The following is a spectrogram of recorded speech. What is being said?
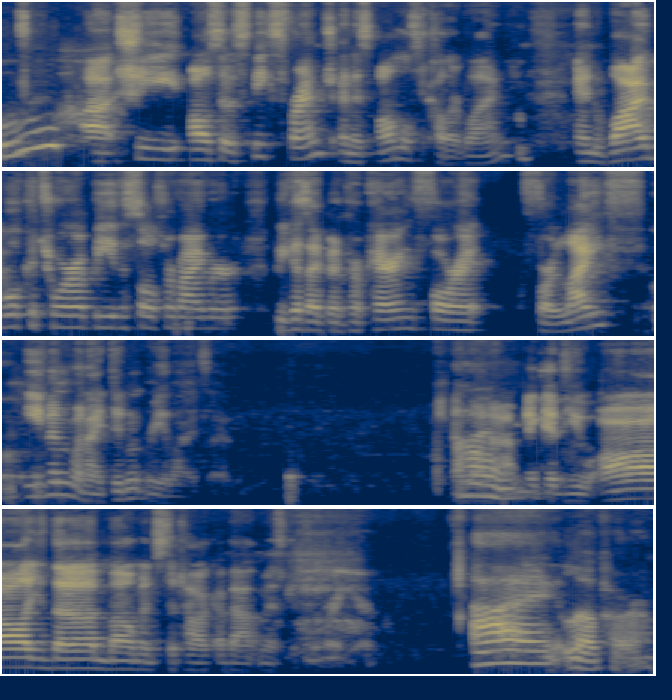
Ooh. Uh, she also speaks French and is almost colorblind. And why will Katurah be the sole survivor? Because I've been preparing for it for life, even when I didn't realize it. And Lana, I'm going to um, give you all the moments to talk about Miss Katurah here. I love her.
